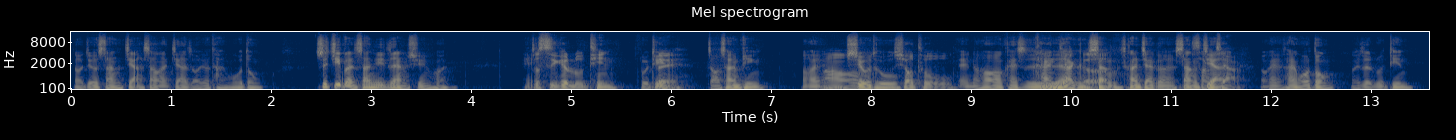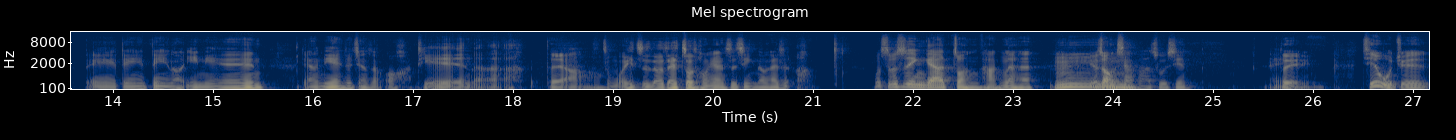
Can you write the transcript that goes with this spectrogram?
然后就上架，上完架之后就谈活动，所以基本上就这样循环，这是一个 routine，routine 找产品。然后修图，修图，然后开始看价格，上看价格，上架，然后开始谈活动，或者 routine，等等等，然后一年、两年就讲说，哦天哪，对啊，怎么一直都在做同样的事情？然后开始啊，我是不是应该要转行了？哈，嗯，有这种想法出现。对，其实我觉得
